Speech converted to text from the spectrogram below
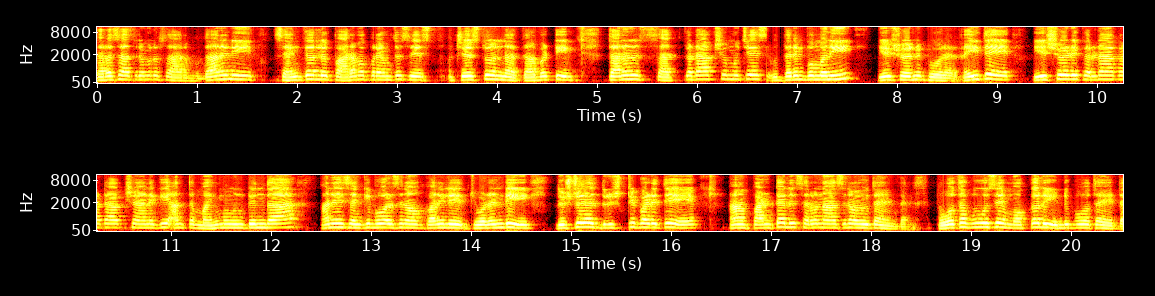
తరశాస్త్రములు సారము. దానిని శంకర్లు పరమ ప్రేమతో చేస్తూ ఉన్నారు. కాబట్టి తనను సత్కటాక్షము చేసి ఉద్ధరింపమని ఈశ్వరుని కోరారు. అయితే ఈశ్వరుడి కరుణా కటాక్షానికి అంత మహిమ ఉంటుందా అనే శంకిపోవలసిన పని లేదు. చూడండి దుష్టుల దృష్టి పడితే ఆ పంటలు సర్వనాశనం అవుతాయంట. పూత పూసే మొక్కలు ఎండిపోతాయట.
